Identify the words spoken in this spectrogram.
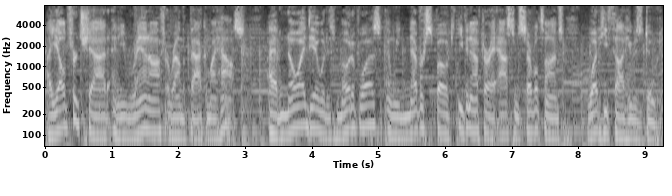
I yelled for Chad and he ran off around the back of my house. I have no idea what his motive was, and we never spoke even after I asked him several times what he thought he was doing.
